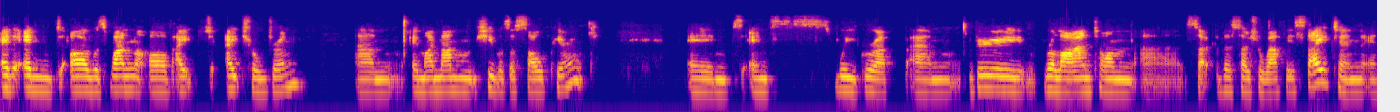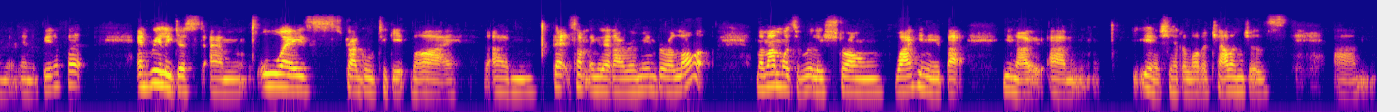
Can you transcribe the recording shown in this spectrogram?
and, and I was one of eight, eight children. Um, and my mum, she was a sole parent. And, and we grew up um, very reliant on uh, so the social welfare state and, and, and benefit, and really just um, always struggled to get by. Um, that's something that I remember a lot. My mum was a really strong wahine, but you know, um, yeah, she had a lot of challenges um,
